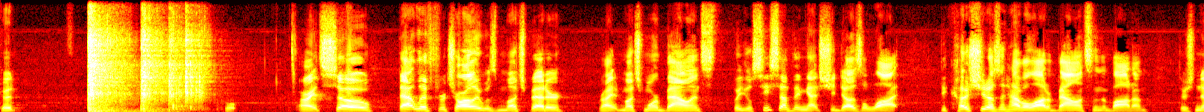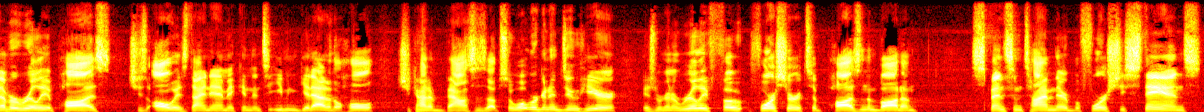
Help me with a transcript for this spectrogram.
Good. All right, so that lift for Charleh was much better, right? Much more balanced, but you'll see something that she does a lot. Because she doesn't have a lot of balance in the bottom, there's never really a pause. She's always dynamic, and then to even get out of the hole, she kind of bounces up. So what we're gonna do here is we're gonna really fo force her to pause in the bottom, spend some time there before she stands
